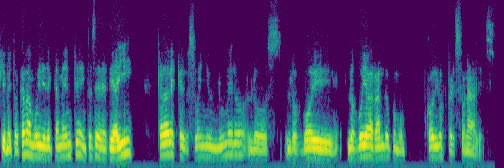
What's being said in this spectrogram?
que me tocaba muy directamente. Entonces desde ahí, cada vez que sueño un número, los, los, voy, los voy agarrando como códigos personales.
